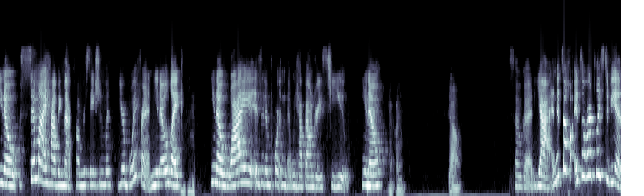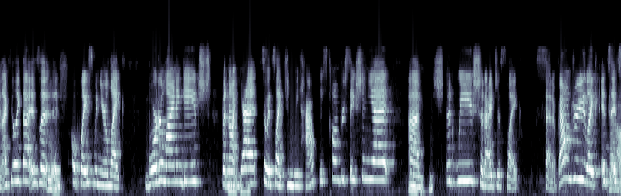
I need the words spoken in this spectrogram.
you know, semi having that conversation with your boyfriend, you know, like, Mhm. you know, why is it important that we have boundaries to you, you know? Okay. Yeah. So good. Yeah. And it's a it's a hard place to be in. I feel like that is a, It a difficult place when you're like borderline engaged, but not Mhm. yet. So it's like, can we have this conversation yet? Um, Mhm. should we? Should I just like set a boundary? Like it's it's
